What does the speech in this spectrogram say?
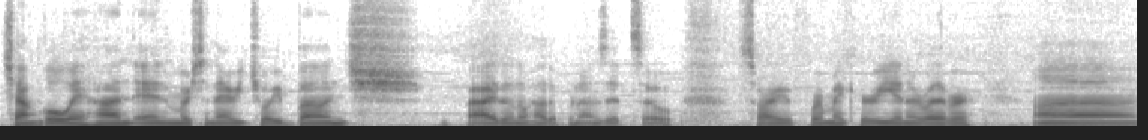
Chang Koehan and mercenary Choi Bunch. I don't know how to pronounce it, so sorry for my Korean or whatever. Uh,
